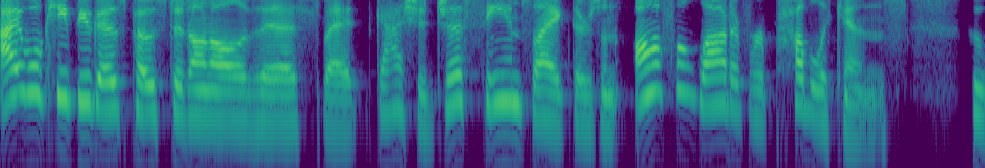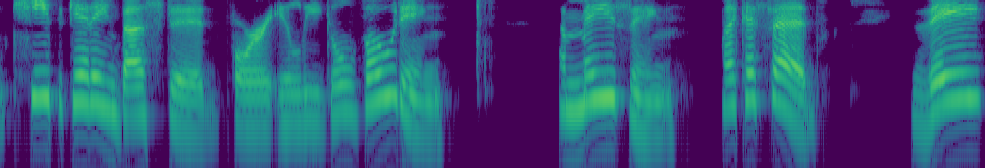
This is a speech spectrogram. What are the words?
I will keep you guys posted on all of this, but gosh, it just seems like there's an awful lot of Republicans who keep getting busted for illegal voting. Amazing. Like I said, they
